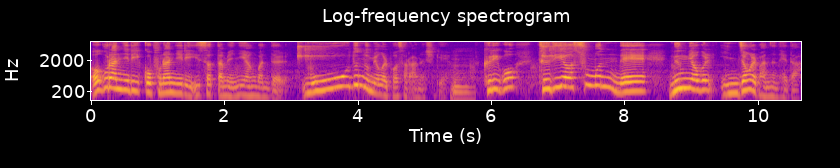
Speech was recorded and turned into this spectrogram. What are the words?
억울한 일이 있고 분한 일이 있었다면 이 양반들 모든 누명을 벗어라는 시기예요. 음, 그리고 드디어 숨은 내 능력을 인정을 받는 해다.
